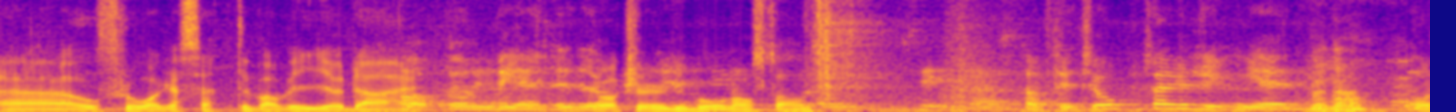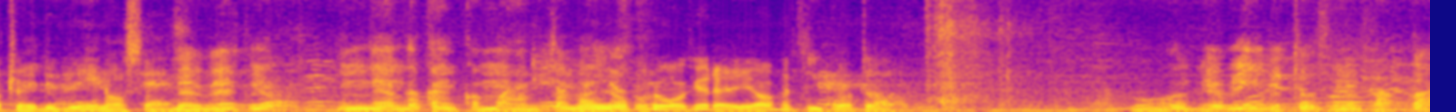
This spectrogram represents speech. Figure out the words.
eh, och frågasätter vad vi gör där. Vart är det du bor någonstans? Vadå? Vart är det du bor någonstans? Det vet jag. Men ändå kan komma och hämta mig Jag frågar dig, jag vet inte vart du är. Jag bor, jag blir inte hos min pappa.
